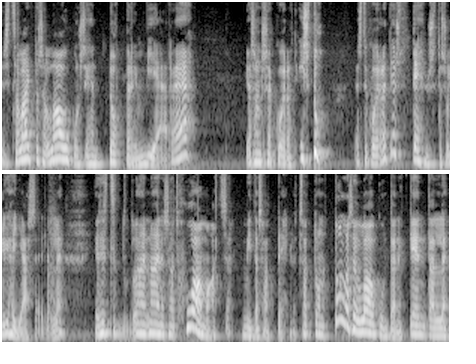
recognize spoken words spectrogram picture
Ja sitten se laittoi sen laukun siihen dopperin viereen ja sanoi se koira, että istu. Ja sitten koira tietysti tehnyt sitä, se oli ihan jäseille. Ja sitten nainen sanoi, että huomaat sä, mitä sä oot tehnyt. Sä oot tuonut tollaisen laukun tänne kentälle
